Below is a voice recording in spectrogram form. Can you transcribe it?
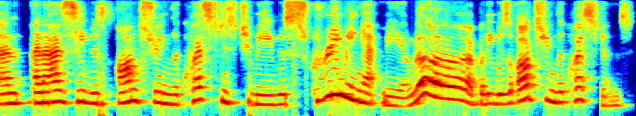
And, and as he was answering the questions to me, he was screaming at me, and, ah, but he was answering the questions.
